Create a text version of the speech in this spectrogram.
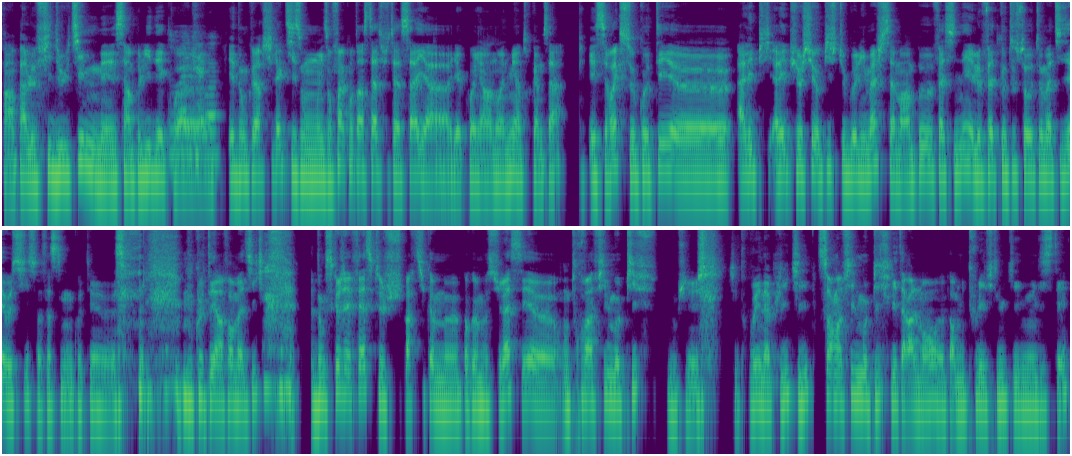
Enfin, pas le feed ultime, mais c'est un peu l'idée, quoi. Ouais, ok, ouais. Et donc, Archilect, ils ont, ils ont fait un compte Insta suite à ça, il y a, il y a quoi, il y a un an et demi, un truc comme ça. Et c'est vrai que ce côté, euh, aller, aller piocher au pif du Google Images, ça m'a un peu fasciné. Et le fait que tout soit automatisé aussi, ça, c'est mon côté, euh, mon côté informatique. Donc, ce que j'ai fait, ce que je suis parti comme, euh, comme postulat, c'est, euh, on trouve un film au pif. Donc, j'ai, trouvé une appli qui sort un film au pif, littéralement, parmi tous les films qui existé.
